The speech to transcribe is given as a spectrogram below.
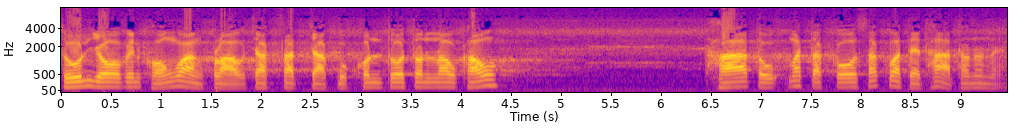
ศูนย์โยเป็นของว่างเปล่าจากสัตว์จากบุคคลตัวตนเราเขาธาตุมัตโกสักว่าแต่ธาตุเท่านั้นแหละ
